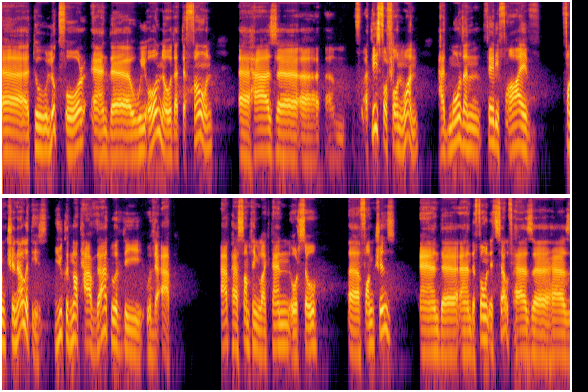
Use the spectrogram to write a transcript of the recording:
uh, to look for, and uh, we all know that the phone uh, has, uh, uh, um, at least for phone one, had more than 35 functionalities. You could not have that with the with the app. App has something like 10 or so uh, Uh, functions, and uh, and the phone itself has uh, has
